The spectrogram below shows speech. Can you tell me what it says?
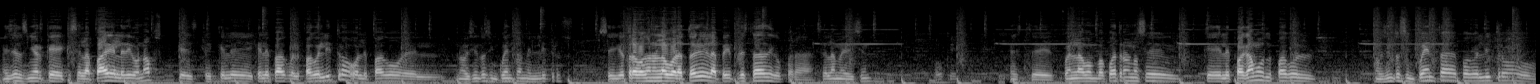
Me dice el señor que, que se la pague, le digo, no, pues, que, este, ¿qué, le, qué le pago? ¿Le pago el litro o le pago el 950 mililitros? Sí, yo trabajo en un laboratorio y la pedí prestada, digo, para hacer la medición. Ok. Este, fue en la bomba 4, no sé, ¿qué le pagamos? ¿Le pago el 950? ¿Le pago el litro? ¿O,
